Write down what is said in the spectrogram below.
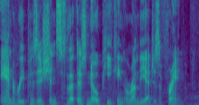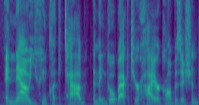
and reposition so that there's no peeking around the edges of frame. And now you can click tab and then go back to your higher composition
